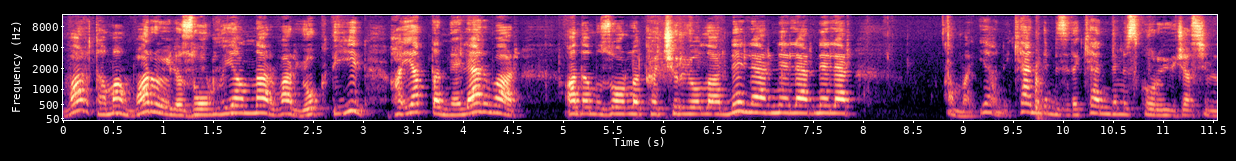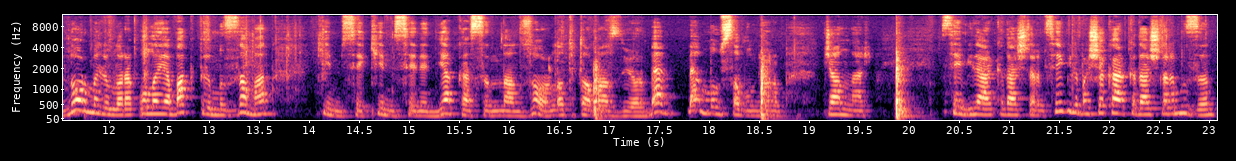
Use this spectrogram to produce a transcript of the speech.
Var tamam var öyle zorlayanlar var yok değil. Hayatta neler var? Adamı zorla kaçırıyorlar neler neler neler. Ama yani kendimizi de kendimiz koruyacağız. Şimdi normal olarak olaya baktığımız zaman kimse kimsenin yakasından zorla tutamaz diyorum. Ben ben bunu savunuyorum canlar. Sevgili arkadaşlarım, sevgili Başak arkadaşlarımızın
